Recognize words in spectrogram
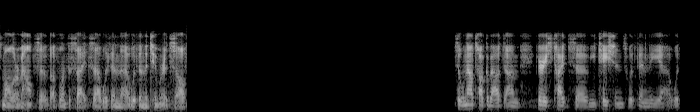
smaller amounts of, of lymphocytes uh, within, the, within the tumor itself. So we'll now talk about um, various types of mutations within the uh, with,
